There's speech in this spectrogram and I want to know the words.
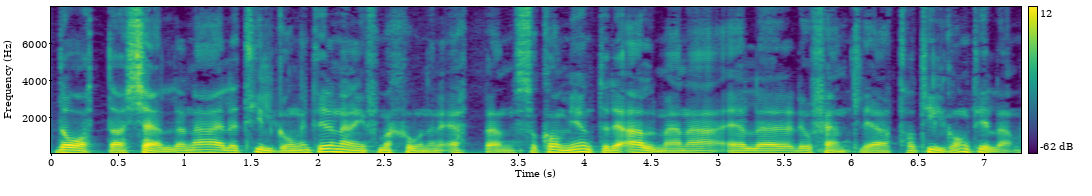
datakällorna eller tillgången till den här informationen är öppen så kommer ju inte det allmänna eller det offentliga att ha tillgång till den.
